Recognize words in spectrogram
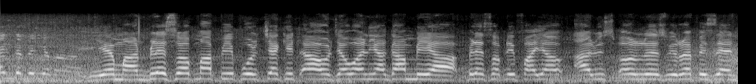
end the video, man. Yeah man, bless up my people, check it out, Jawania Gambia, bless up the fire, always always we represent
